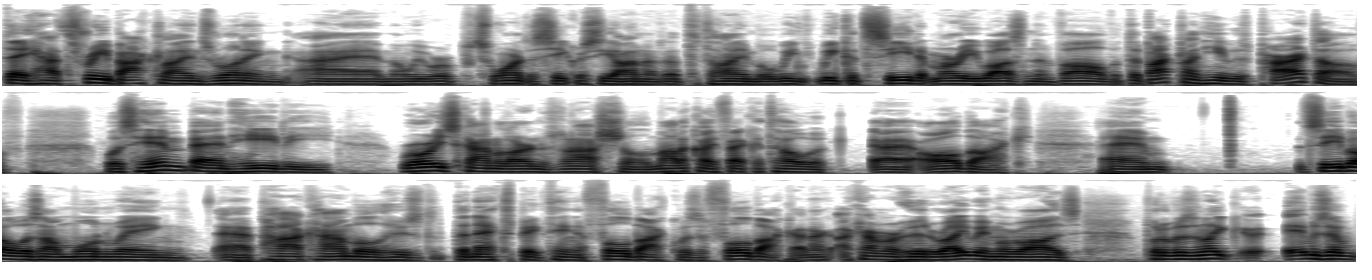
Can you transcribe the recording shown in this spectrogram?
they had three backlines running, um, and we were sworn to secrecy on it at the time, but we, we could see that Murray wasn't involved. But the backline he was part of was him, Ben Healy, Rory Scannell, our international, Malakai Fekitoa, uh, all black, um, Zebo was on one wing. Uh, Pa Campbell, who's the next big thing, a fullback, was a fullback, and I, I, can't remember who the right winger was. But it was like it was a,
